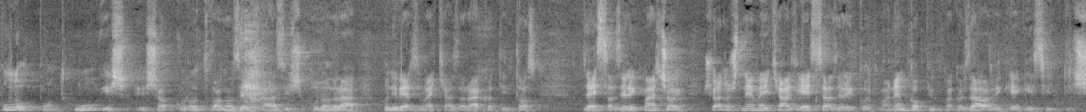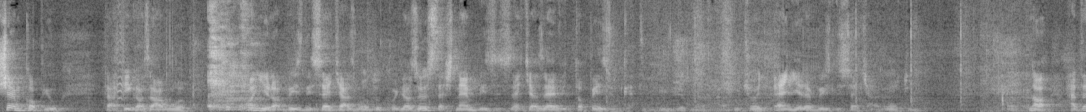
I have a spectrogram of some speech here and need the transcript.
hunok.hu, és, és akkor ott van az egyház, és akkor a rá, univerzum egyháza rákattintasz, az 1 már csak sajnos nem egyházi 1%-ot már nem kapjuk, meg az állami kiegészítést sem kapjuk, tehát igazából annyira biznisz egyház voltunk, hogy az összes nem biznisz egyház elvitte a pénzünket. Úgyhogy ennyire biznisz egyház voltunk. Na, hát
